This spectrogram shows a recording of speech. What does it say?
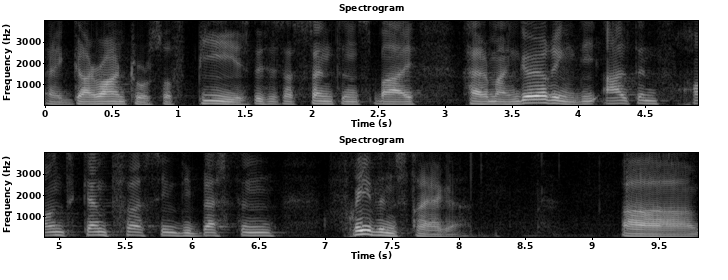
uh, guarantors of peace. This is a sentence by Hermann Göring, die alten Frontkämpfer sind die besten Friedensträger. Uh,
